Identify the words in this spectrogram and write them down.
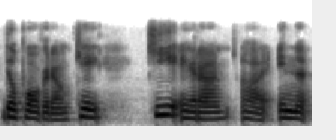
del povero che chi era uh, in,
